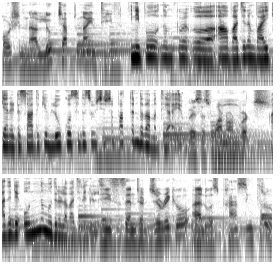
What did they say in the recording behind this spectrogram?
portion now. Luke chapter 19. ഇനിയിപ്പോ നമുക്ക് ആ, ആ വചനം വായിക്കാനായിട്ട് സാധിക്കും ലൂക്കോസിന്റെ സുവിശേഷം പത്തൊൻപതാം അധ്യായം verses 1 onwards. അതിന്റെ ഒന്ന് മുതലുള്ള വചനങ്ങൾ Jesus entered Jericho and was passing through.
